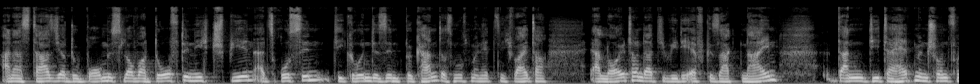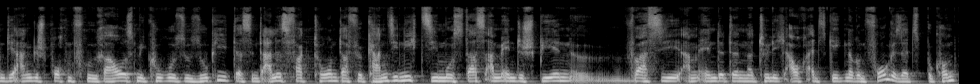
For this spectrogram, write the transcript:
Anastasia Dobromislova durfte nicht spielen als Russin. Die Gründe sind bekannt, das muss man jetzt nicht weiter erläutern. Da hat die WDR ITF gesagt nein. Dann Dieter Hetman schon von dir angesprochen, früh raus, Mikuru Suzuki, das sind alles Faktoren, dafür kann sie nicht. Sie muss das am Ende spielen, äh, was sie am Ende dann natürlich auch als Gegnerin vorgesetzt bekommt.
